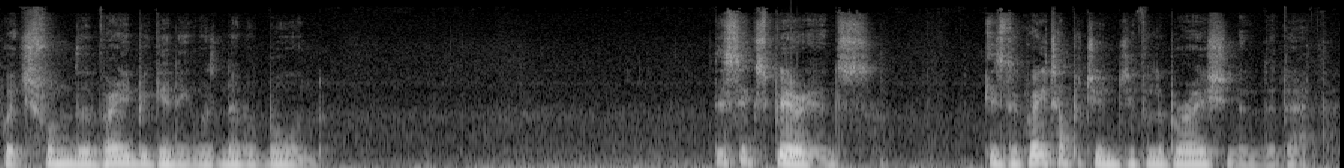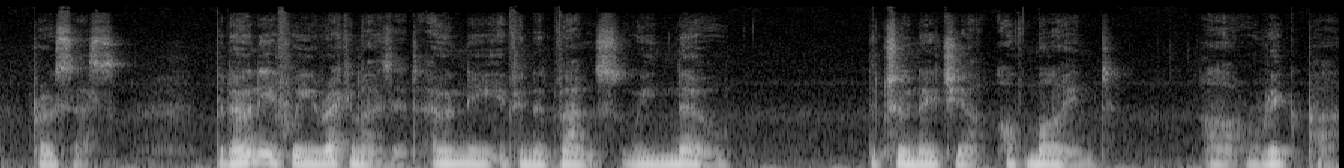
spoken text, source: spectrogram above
which from the very beginning was never born. This experience is the great opportunity for liberation in the death process, but only if we recognize it, only if in advance we know the true nature of mind, our Rigpa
